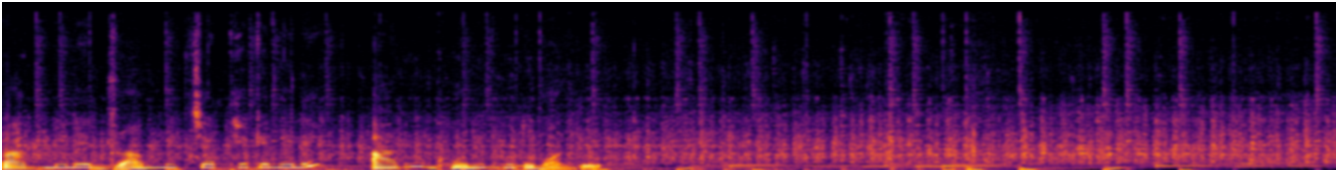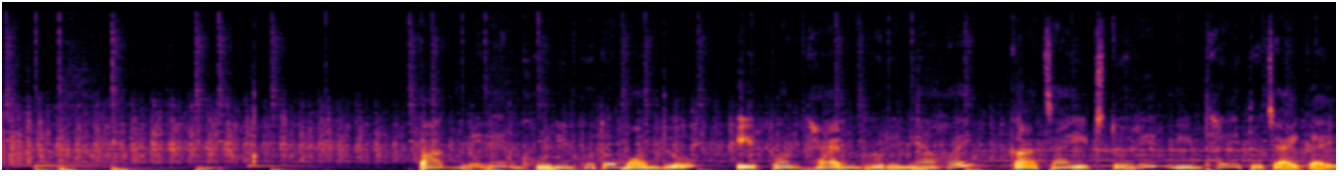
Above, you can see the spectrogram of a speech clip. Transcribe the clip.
পাগ মিলের ড্রাম মিক্সচার থেকে মেলে আরও ঘনীভূত মণ্ড পাগমিলের ঘনীভূত মণ্ড এরপর ভ্যান ভরে নেওয়া হয় কাঁচা ইট তৈরির নির্ধারিত জায়গায়।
